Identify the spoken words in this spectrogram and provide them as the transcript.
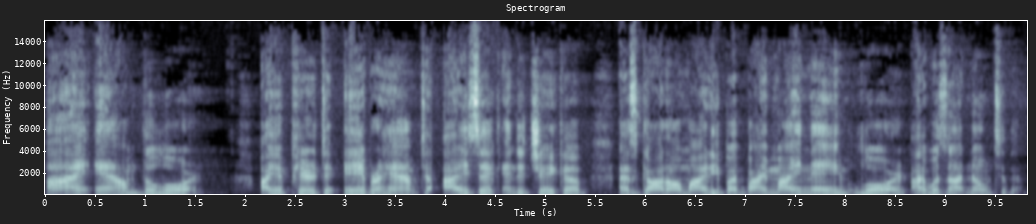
I am the Lord. I appeared to Abraham, to Isaac, and to Jacob as God Almighty, but by my name, Lord, I was not known to them.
